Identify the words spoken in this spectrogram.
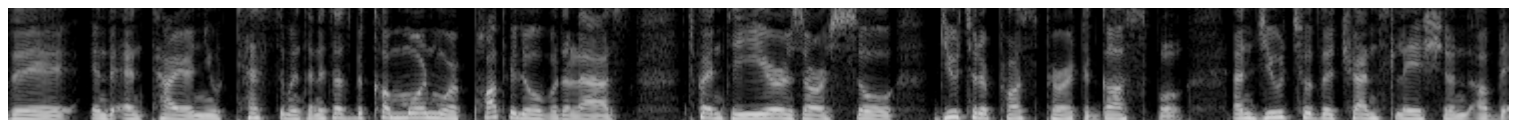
the in the entire New Testament and it has become more and more popular over the last 20 years or so due to the prosperity gospel and due to the translation of the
